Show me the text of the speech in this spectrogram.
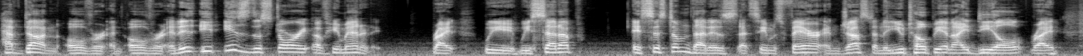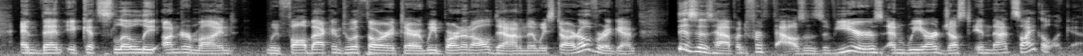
have done over and over. And it, it is the story of humanity right? We we set up a system that is that seems fair and just and the utopian ideal right and then it gets slowly undermined we fall back into authoritarian we burn it all down and then we start over again this has happened for thousands of years and we are just in that cycle again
